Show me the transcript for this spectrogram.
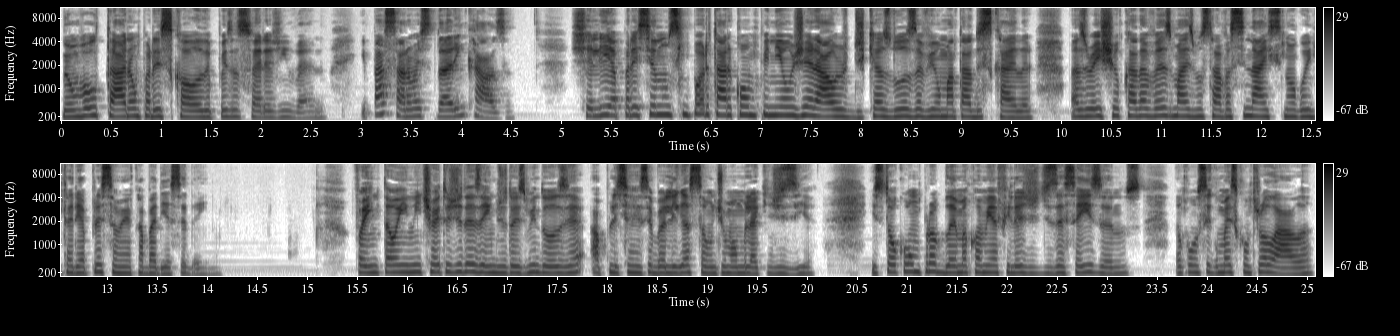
não voltaram para a escola depois das férias de inverno e passaram a estudar em casa. Shaylee parecia não se importar com a opinião geral de que as duas haviam matado Skylar, mas Rachel cada vez mais mostrava sinais que não aguentaria a pressão e acabaria cedendo. Foi então em 28 de dezembro de 2012, a polícia recebeu a ligação de uma mulher que dizia: Estou com um problema com a minha filha de 16 anos. Não consigo mais controlá-la.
